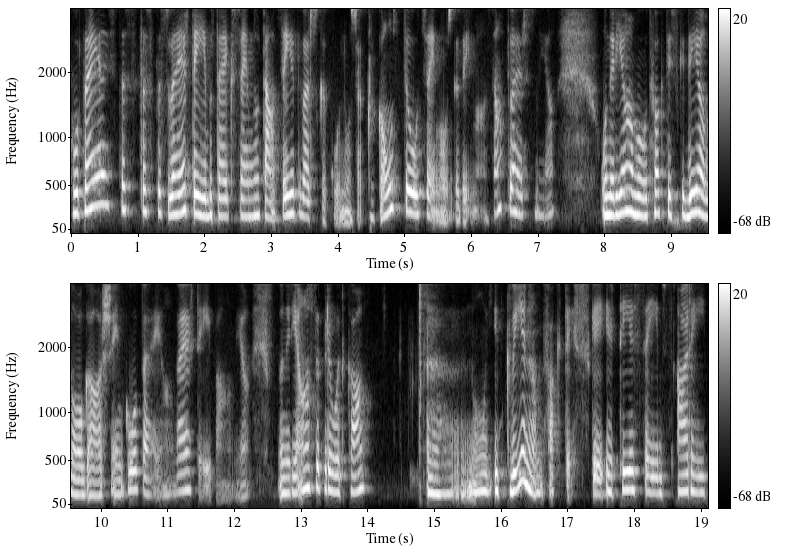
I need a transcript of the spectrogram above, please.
kopējais tas, tas, tas vērtību, teiksim, nu, tāds ietvers, ka, ko nosaka konstitūcija, mūsu gadījumā satversme. Ja? Un ir jābūt faktiski dialogā ar šīm kopējām vērtībām. Ja? Un ir jāsaprot, ka nu, ikvienam faktiski ir tiesības arī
